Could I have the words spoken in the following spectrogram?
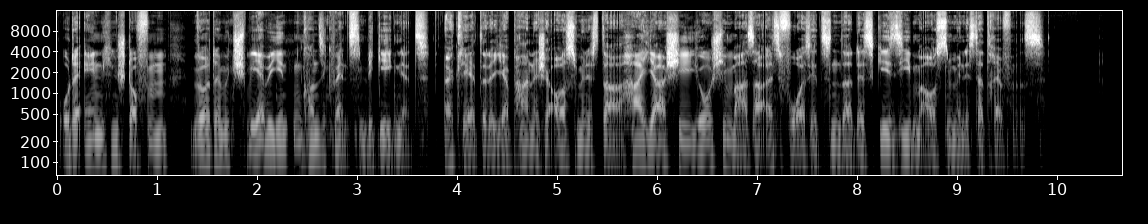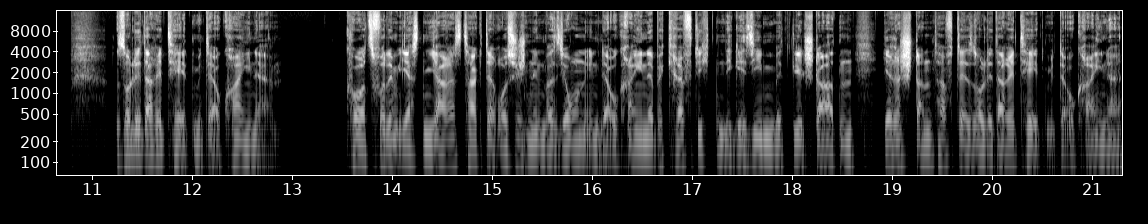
oder ähnlichen Stoffen würde mit schwerwiegenden Konsequenzen begegnet, erklärte der japanische Außenminister Hayashi Yoshimasa als Vorsitzender des G7-Außenministertreffens. Solidarität mit der Ukraine. Kurz vor dem ersten Jahrestag der russischen Invasion in der Ukraine bekräftigten die G7-Mitgliedstaaten ihre standhafte Solidarität mit der Ukraine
